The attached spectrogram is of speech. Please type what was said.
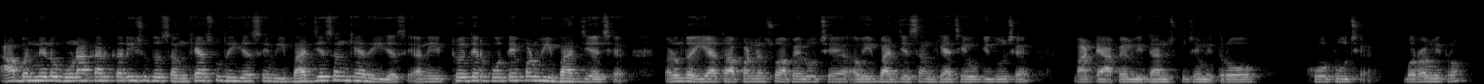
આ બંનેનો ગુણાકાર કરીશું તો સંખ્યા શું થઈ જશે? વિભાજ્ય સંખ્યા થઈ જશે. અને ઇઠ્યોતેર પોતે પણ વિભાજ્ય છે. પરંતુ અહીંયા તો આપણને શું આપેલું છે? અવિભાજ્ય સંખ્યા છે એવું કીધું છે. માટે આપેલ વિધાન શું છે મિત્રો? ખોટું છે. બરોબર મિત્રો?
